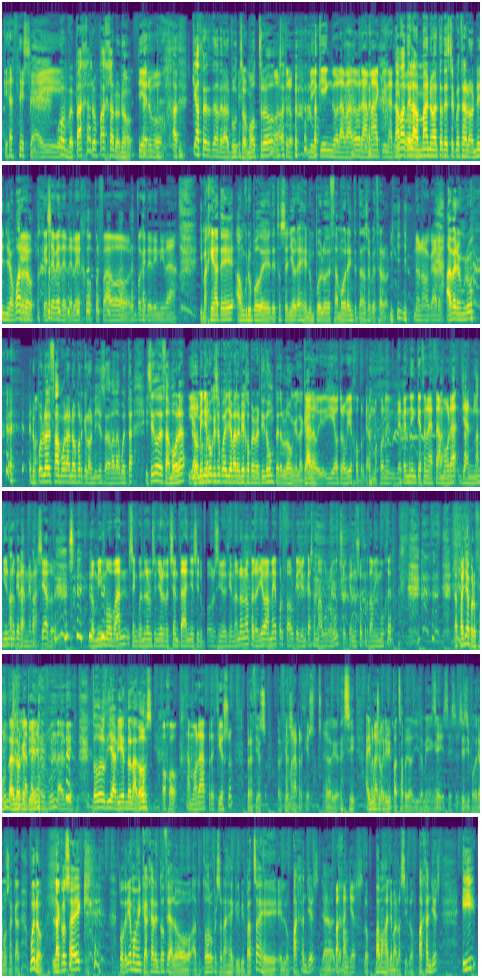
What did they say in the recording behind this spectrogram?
¿Qué haces ahí? Hombre, pájaro, pájaro, no. Ciervo. Ah, ¿Qué haces detrás del arbusto, monstruo? Monstruo. Vikingo, lavadora, máquina. Lávate las manos antes de secuestrar a los niños, guarro. Que, que se ve desde lejos, por favor. Un poquito de dignidad. Imagínate a un grupo de, de estos señores en un pueblo de Zamora intentando secuestrar a los niños. No, no, claro. A ver, en un grupo, en un pueblo de Zamora no, porque los niños se daban la vuelta. Y siendo de Zamora, Y lo lo mínimo mejor- que se puede llevar el viejo pervertido un pedrolón en la cara. Claro, y otro viejo, porque a lo mejor en- depende en qué zona de Zamora, ya niños no quedan demasiado. Lo mismo van, se encuentran un señor de 80 años y el pobre señor diciendo, no, no, pero llévame, por favor, que yo en casa me aburro mucho, que no soporto a mi mujer. La España profunda es lo que La tiene. España profunda, tío. Todo el día viendo la 2. Ojo, Zamora precioso. Precioso, precioso. Zamora precioso. La realidad. Sí, hay Fuera mucho creepypasta por allí también, ¿eh? Sí, sí, sí, sí, sí. sí, podríamos sacar. Bueno, la cosa es que podríamos encajar entonces a, los- a todos los personajes de creepypasta eh, en los Pagangers. Ya Los llamamos- Pagangers. los- vamos a llamarlo así, los Pagangers. Y,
